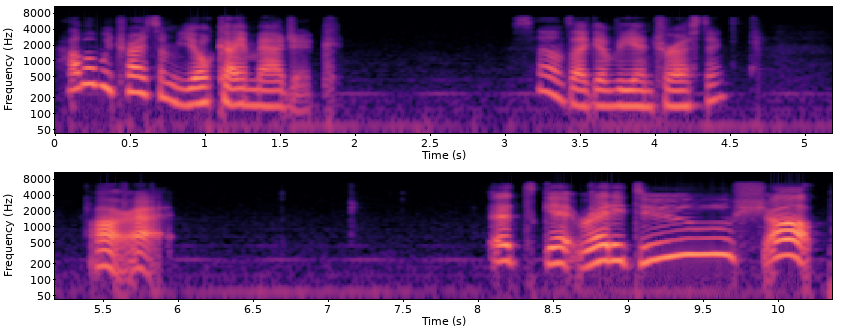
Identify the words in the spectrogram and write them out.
How about we try some yokai magic? Sounds like it'd be interesting. Alright. Let's get ready to shop.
